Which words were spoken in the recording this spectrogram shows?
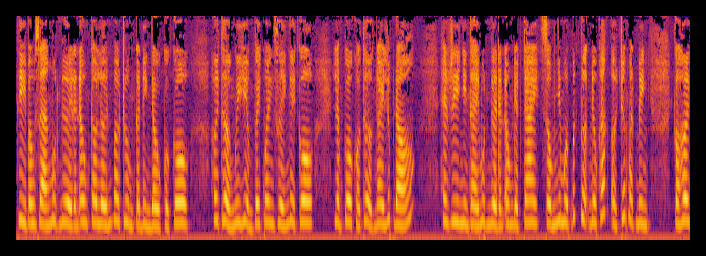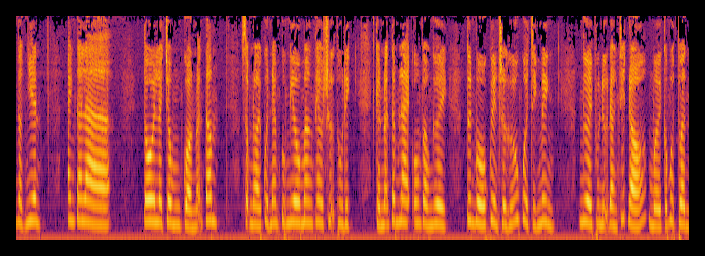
Thì bóng dáng một người đàn ông cao lớn bao trùm cả đỉnh đầu của cô. Hơi thở nguy hiểm vây quanh dưới người cô, làm cô khó thở ngay lúc đó. Henry nhìn thấy một người đàn ông đẹp trai giống như một bức tượng điêu khắc ở trước mặt mình, có hơi ngạc nhiên. Anh ta là... Tôi là chồng của Noãn Tâm. Giọng nói của Nam Cung Nghiêu mang theo sự thù địch, kéo Noãn Tâm lại ôm vào người, tuyên bố quyền sở hữu của chính mình. Người phụ nữ đang chết đó mới có một tuần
